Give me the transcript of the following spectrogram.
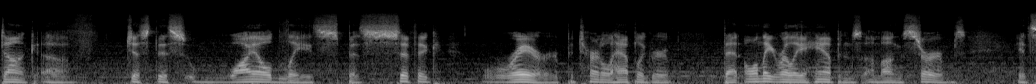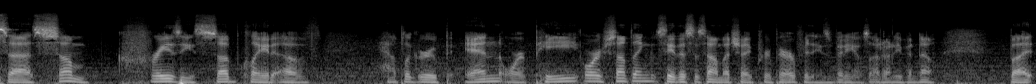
dunk of just this wildly specific, rare paternal haplogroup that only really happens among Serbs. It's uh, some crazy subclade of haplogroup N or P or something. See, this is how much I prepare for these videos. I don't even know. But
